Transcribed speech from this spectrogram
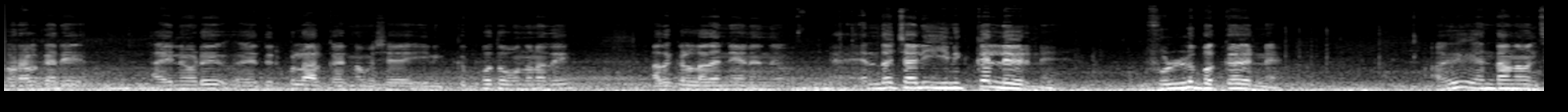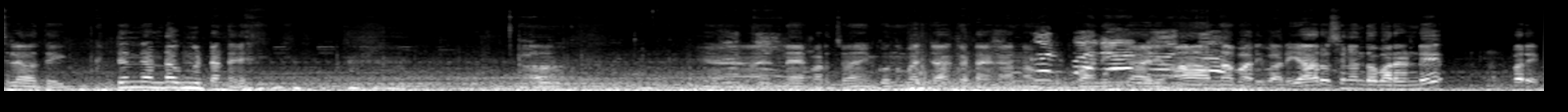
കുറെ ആൾക്കാർ അതിനോട് എതിർപ്പുള്ള ആൾക്കാരുണ്ടാവും. പക്ഷെ എനിക്കിപ്പോ തോന്നണത് അതൊക്കെ ഉള്ളത് തന്നെയാണ് എന്താ വെച്ചാൽ എനിക്കല്ലേ വരുന്നേ? ഫുള്ള് ബക്ക വരുന്നേ. അത് എന്താണെന്ന് മനസ്സിലാവാത്തത് കിട്ടാൻ രണ്ടാക്കും കിട്ടണ്ടേ? എന്നെ പഠിച്ചോ എനിക്കൊന്നും പറ്റാക്കട്ടെ. കാരണം പണിയും കാര്യം. ആ എന്നാ പറ പറ യാറുസിന് എന്തോ പറയണ്ട്? പറയും.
